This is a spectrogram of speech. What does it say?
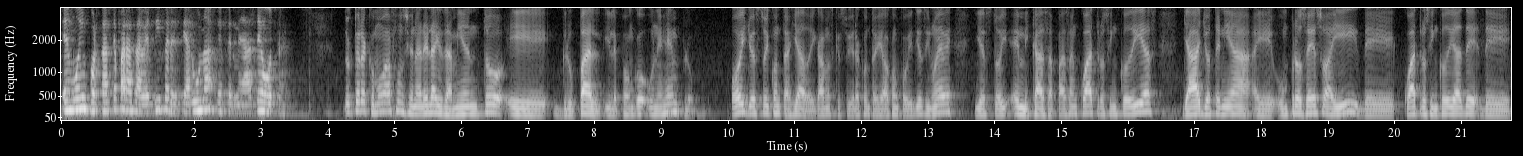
es muy importante para saber diferenciar una enfermedad de otra. Doctora, ¿cómo va a funcionar el aislamiento eh, grupal? Y le pongo un ejemplo. Hoy yo estoy contagiado, digamos que estuviera contagiado con COVID-19 y estoy en mi casa. Pasan cuatro o cinco días ya yo tenía eh, un proceso ahí de cuatro o cinco días de,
